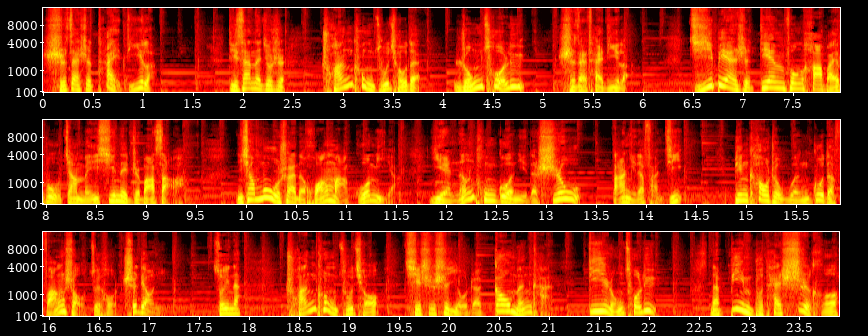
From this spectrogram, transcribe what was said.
实在是太低了。第三呢，就是传控足球的容错率实在太低了。即便是巅峰哈白布加梅西那支巴萨啊，你像穆帅的皇马、国米啊，也能通过你的失误打你的反击，并靠着稳固的防守最后吃掉你。所以呢，传控足球其实是有着高门槛、低容错率。那并不太适合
